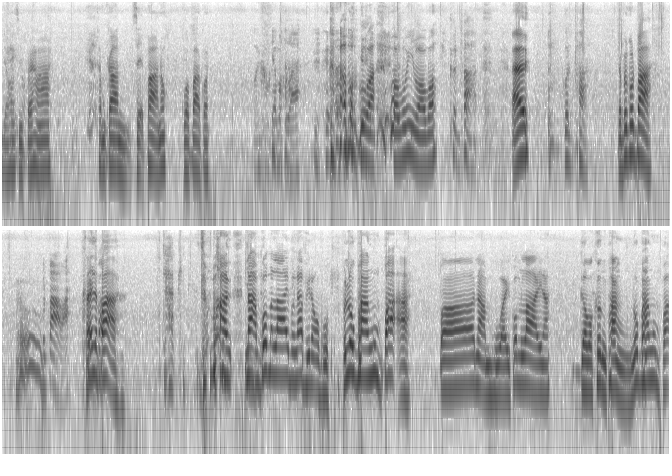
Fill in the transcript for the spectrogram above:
เดี๋ยวเฮาสิไปหาทำการเสะป้าเนาะกลัวป้าก่อนจะมาหัวบ่กลัวพอบ่มีหมอบ่คนผ่าเอ้ยคนผ่าจะเป็นคนป่าคนป่าวะใส่เลยป้าจาก จะพาน้ำควบมันลายเบิ่งหน้าพี่น้องผู้เพิ่นลงพางุ่มป้าอะปลาน้ำห่วยควบมันลายนะเกือบว่าครึ่งพังลงพางุ่มป้า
